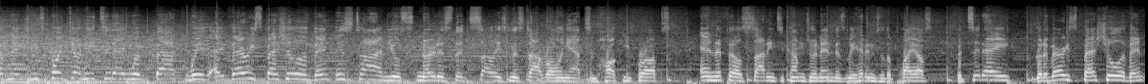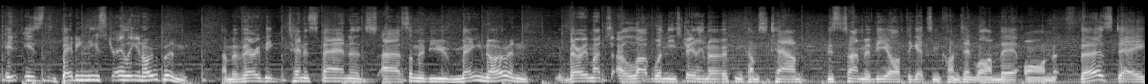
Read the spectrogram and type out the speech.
Prop Nation? It's Boy John here today. We're back with a very special event this time. You'll notice that Sully's going to start rolling out some hockey props. NFL starting to come to an end as we head into the playoffs. But today, we've got a very special event. It is betting the Australian Open. I'm a very big tennis fan, as uh, some of you may know, and very much I love when the Australian Open comes to town. This time of year, I'll have to get some content while I'm there on Thursday.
